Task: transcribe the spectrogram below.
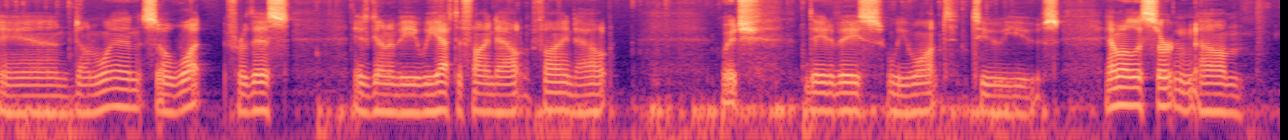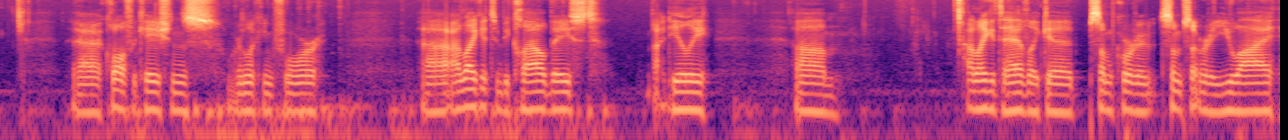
And done when. So what for this is going to be, we have to find out, find out which database we want to use. And I'm going to list certain um, uh, qualifications we're looking for. Uh, I like it to be cloud-based, ideally. Um, I like it to have like a some sort of some sort of UI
